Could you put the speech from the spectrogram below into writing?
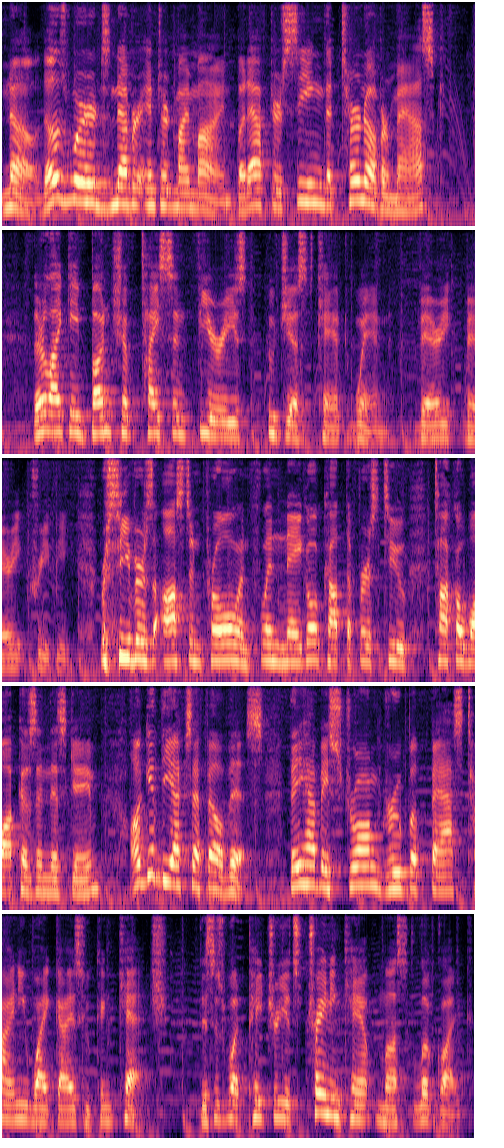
No, those words never entered my mind, but after seeing the turnover mask, they're like a bunch of Tyson Furies who just can't win. Very, very creepy. Receivers Austin Proehl and Flynn Nagel caught the first two Takawakas in this game. I'll give the XFL this they have a strong group of fast, tiny white guys who can catch. This is what Patriots training camp must look like.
